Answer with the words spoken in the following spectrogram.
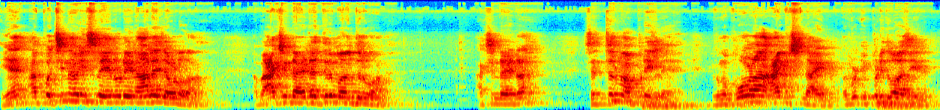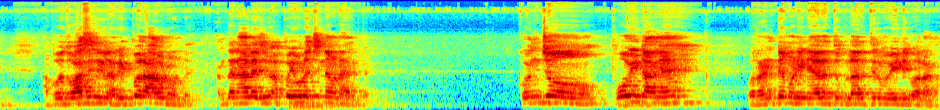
ஏன்? அப்போ சின்ன வயசில் என்னுடைய நாலேஜ் அவ்வளோதான் அப்போ ஆக்சிடென்ட் ஆகிட்டா திரும்ப வந்துடுவாங்க ஆக்சிடென்ட் ஆகிட்டா செத்துருணும் அப்படி இல்லை. இவங்க போனால் ஆக்சிடென்ட் ஆகிடும் அப்படி இப்படி துவா செய்யணும். அப்போ துவா செஞ்சுக்கலாம். ரிப்பேர் ஆகணும் உண்டு. அந்த நாலேஜ் அப்போ எவ்வளோ சின்னவனா இருப்பேன் கொஞ்சம் போயிட்டாங்க. ஒரு ரெண்டு மணி நேரத்துக்குள்ளார திரும்ப வீட்டுக்கு வராங்க.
